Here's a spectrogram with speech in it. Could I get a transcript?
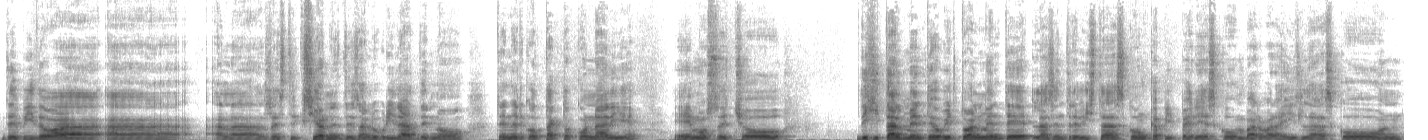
debido a, a, las restricciones de salubridad, de no tener contacto con nadie. hemos hecho digitalmente o virtualmente las entrevistas con Capi Pérez, con Bárbara Islas, con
